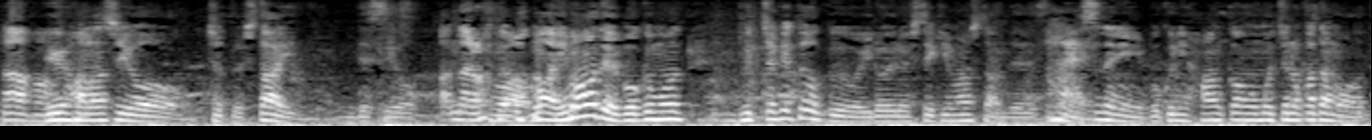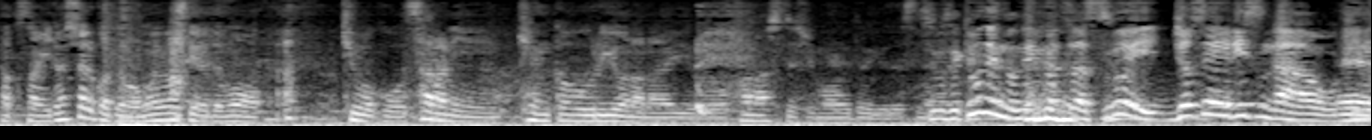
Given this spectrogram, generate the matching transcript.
あいう話をちょっとしたいんですよ。あ、なるほど。まあ、まあ今まで僕もぶっちゃけトークをいろいろしてきましたんでですねはいすで、に僕に反感をお持ちの方もたくさんいらっしゃるかとは思いますけれども 今日はこうさらに喧嘩を売るような内容を話してしまうというですね。すみません、去年の年末はすごい女性リスナーを気にして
